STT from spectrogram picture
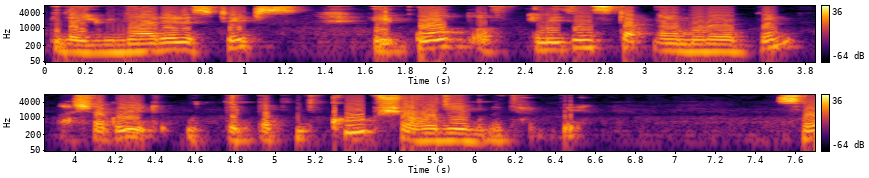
to the United States এই ওথ অফ এলিজেন্সটা আপনারা মনে রাখবেন আশা করি এটার উত্তরটা আপনাদের খুব সহজেই মনে থাকবে so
